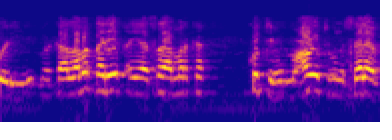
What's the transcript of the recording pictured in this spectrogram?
wariyey. Marka laba dariiq ayaa sidaa marka ku timid mucaawiyat bnu salaam.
